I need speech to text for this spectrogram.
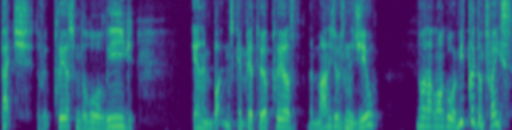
pitch. They've got players from the lower league earning buttons compared to our players. The manager was in the jail not that long ago. And we played them twice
